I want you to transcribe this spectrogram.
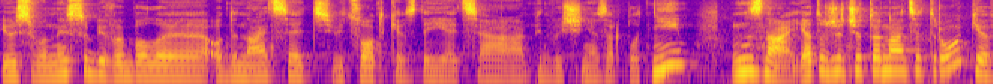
І ось вони собі вибили 11%, здається, підвищення зарплатні. Не знаю, я тут вже 14 років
